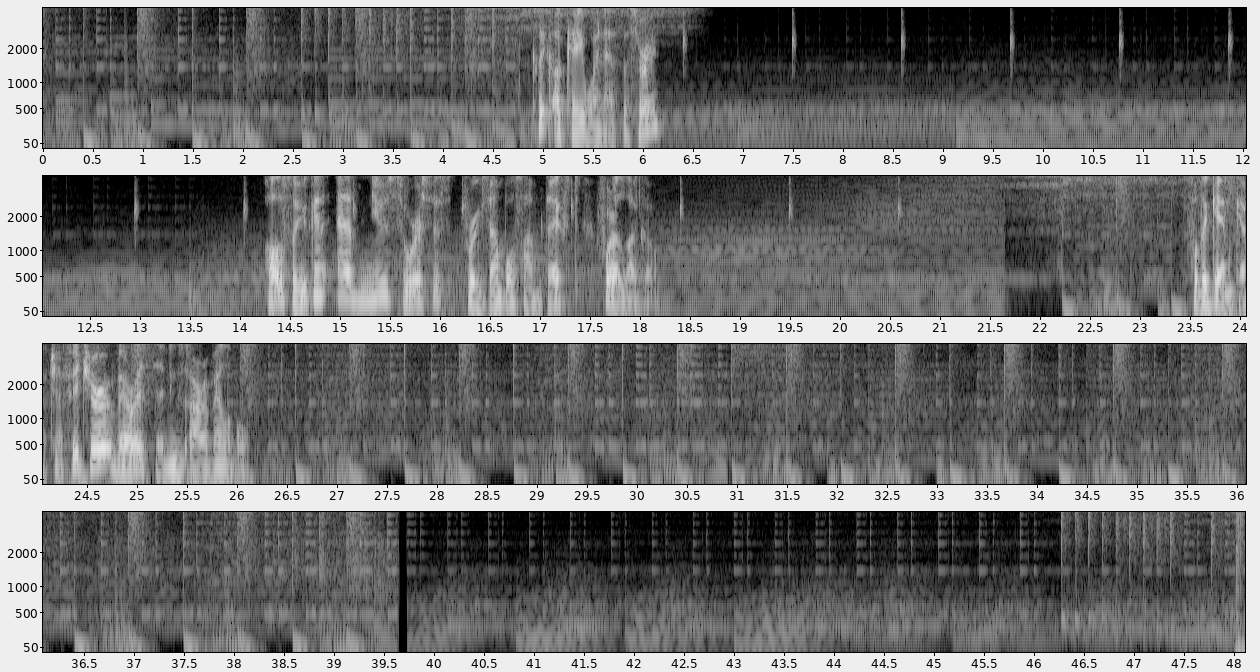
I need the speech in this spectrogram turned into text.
Click OK when necessary. Also, you can add new sources, for example some text for a logo. For the game capture feature, various settings are available.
